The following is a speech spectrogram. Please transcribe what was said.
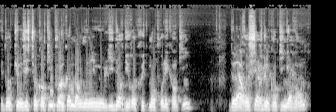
Et donc, gestioncamping.com, bah, on est le leader du recrutement pour les campings de la recherche de camping à vendre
